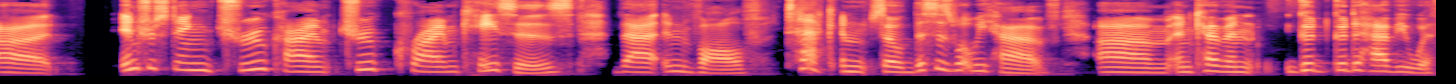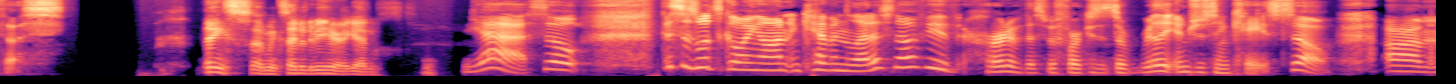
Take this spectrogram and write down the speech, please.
uh, interesting true crime true crime cases that involve tech. And so this is what we have. Um, and Kevin, good good to have you with us. Thanks. I'm excited to be here again. Yeah, so this is what's going on. And Kevin, let us know if you've heard of this before because it's a really interesting case. So, um,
